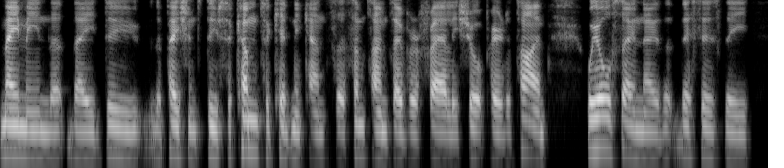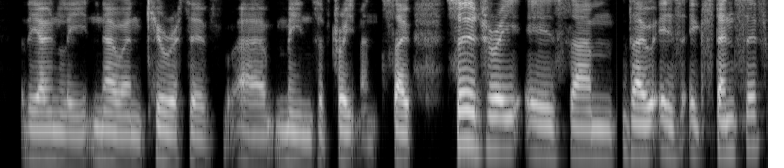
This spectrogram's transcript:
may mean that they do the patients do succumb to kidney cancer sometimes over a fairly short period of time we also know that this is the the only known curative uh, means of treatment. So, surgery is, um, though, is extensive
